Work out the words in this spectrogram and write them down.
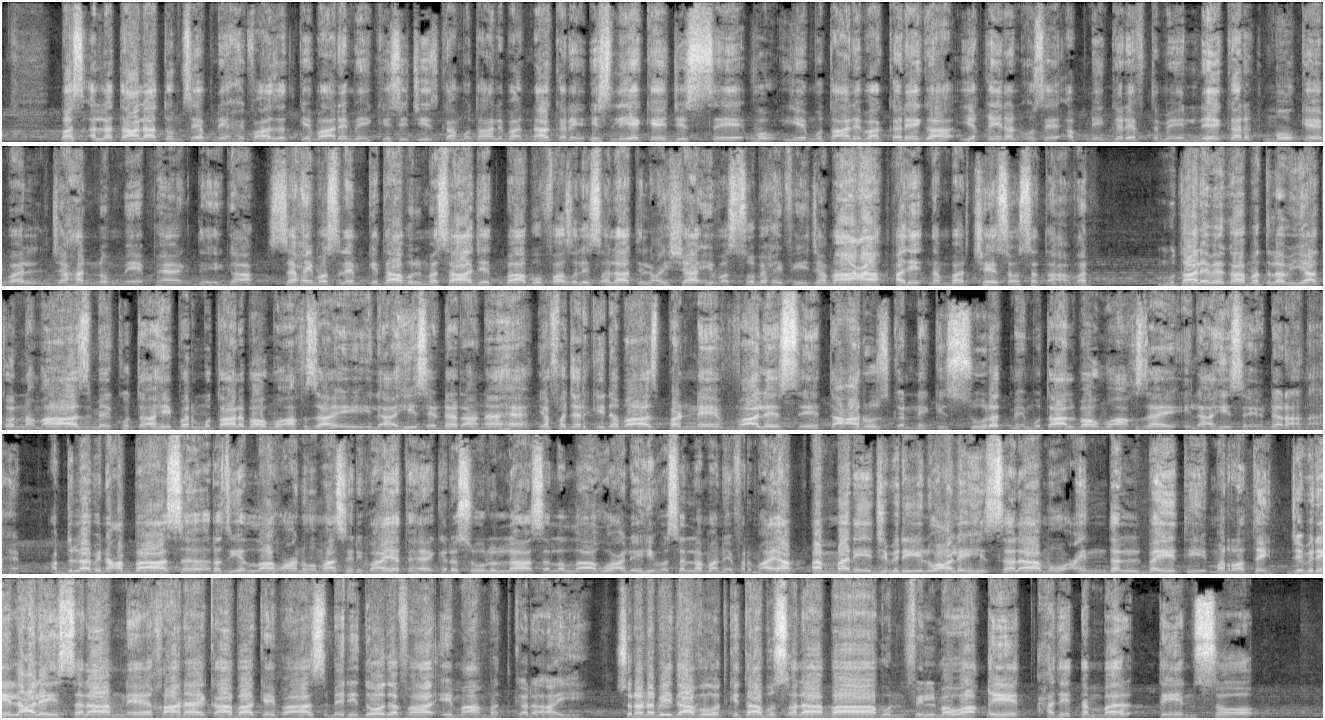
بس اللہ تعالیٰ تم سے اپنی حفاظت کے بارے میں کسی چیز کا مطالبہ نہ کرے، اس لیے کہ جس سے وہ یہ مطالبہ کرے گا، یقیناً اسے اپنی گرفت میں لے کر منہ کے بل جہنم میں پھینک دے گا۔ صحیح مسلم، کتاب المساجد، باب فضل صلاة العشاء والصبح فی جماعہ حدیث نمبر 657 مطالبے کا مطلب یا تو نماز میں کوتاہی پر مطالبہ و مواخذہ الہی سے ڈرانا ہے یا فجر کی نماز پڑھنے والے سے تعارض کرنے کی صورت میں مطالبہ و مواخذہ الہی سے ڈرانا ہے۔ عبداللہ بن عباس رضی اللہ عنہما سے روایت ہے کہ رسول اللہ صلی اللہ علیہ وسلم نے فرمایا، امنی جبریل علیہ السلام عند البیت مرتین۔ جبریل علیہ السلام نے خانہ کعبہ کے پاس میری دو دفعہ امامت کرائی۔ سنن نبی داود، کتاب الصلاح، باب فی المواقیت، حدیث نمبر تین سو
